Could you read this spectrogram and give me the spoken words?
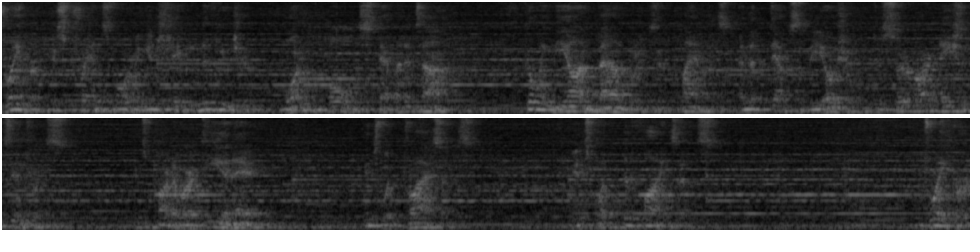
Draper is transforming and shaping the future, one bold step at a time, going beyond boundaries of planets and the depths of the ocean to serve our nation's interests. It's part of our DNA. It's what drives us. It's what defines us. Draper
